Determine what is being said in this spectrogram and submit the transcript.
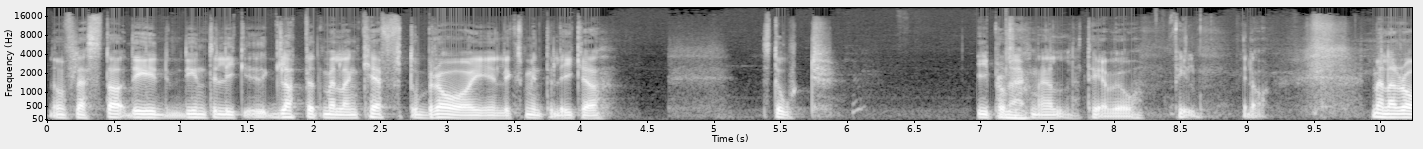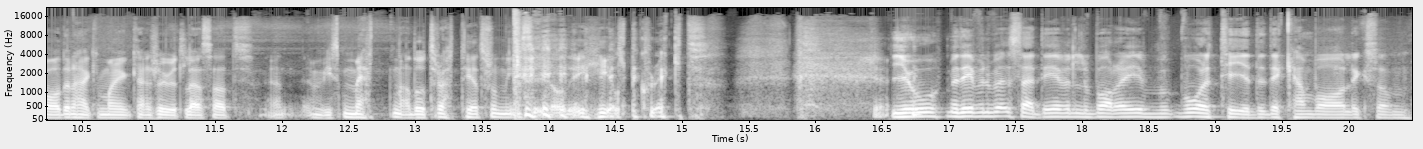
de flesta, det är, det är inte lika, glappet mellan keft och bra är liksom inte lika stort i professionell Nej. tv och film idag mellan raderna här kan man ju kanske utläsa att en, en viss mättnad och trötthet från min sida och det är helt korrekt. Jo, men det är, väl, så här, det är väl bara i vår tid det kan vara liksom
